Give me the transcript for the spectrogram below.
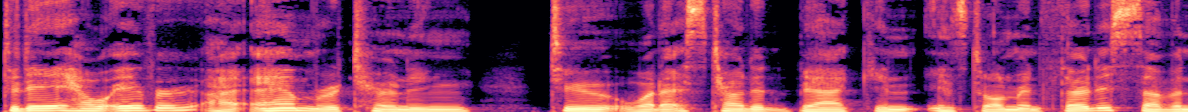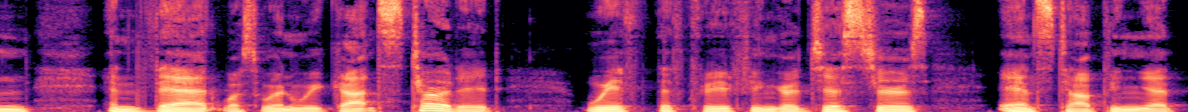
Today, however, I am returning to what I started back in installment 37, and that was when we got started with the three finger gestures and stopping at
